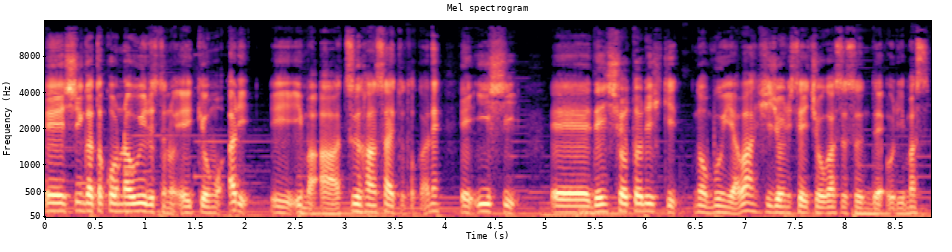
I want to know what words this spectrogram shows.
えー新型コロナウイルスの影響もあり、今あ、通販サイトとかね、EC、えー電子商取引の分野は非常に成長が進んでおります。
